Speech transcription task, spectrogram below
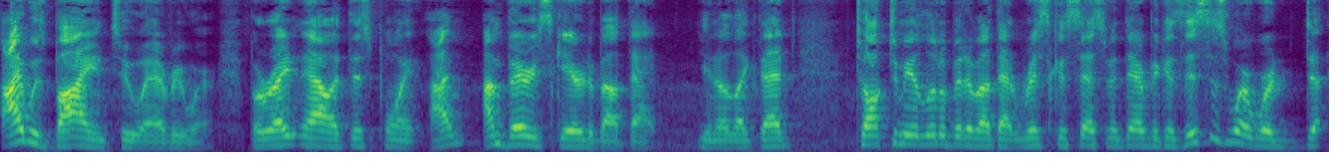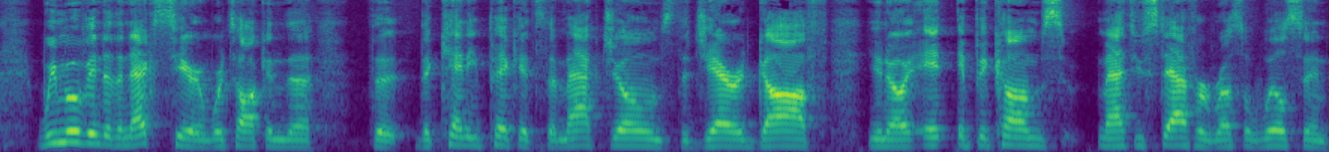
I was buying Tua everywhere, but right now at this point, I'm, I'm very scared about that. You know, like that. Talk to me a little bit about that risk assessment there, because this is where we're we move into the next tier, and we're talking the the the Kenny Pickett's, the Mac Jones, the Jared Goff. You know, it, it becomes Matthew Stafford, Russell Wilson,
